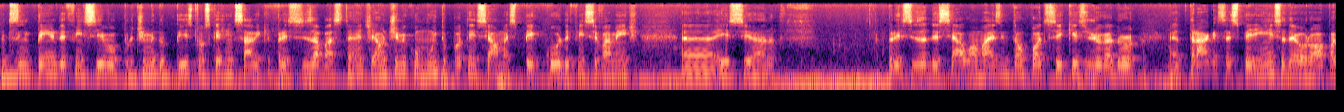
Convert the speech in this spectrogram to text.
desempenho defensivo para o time do Pistons, que a gente sabe que precisa bastante. É um time com muito potencial, mas pecou defensivamente uh, esse ano precisa desse algo a mais, então pode ser que esse jogador é, traga essa experiência da Europa.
